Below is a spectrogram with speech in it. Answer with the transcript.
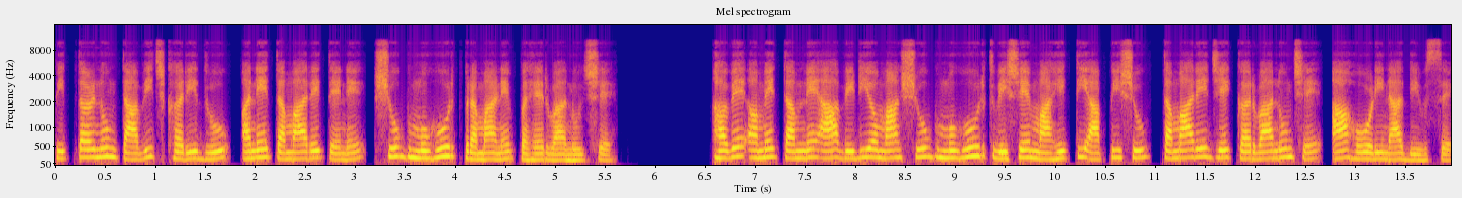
પિત્તળનું તાવીજ ખરીદવું અને તમારે તેને શુભ મુહૂર્ત પ્રમાણે પહેરવાનું છે. હવે અમે તમને આ વિડીયોમાં શુભ મુહૂર્ત વિશે માહિતી આપીશું. તમારે જે કરવાનું છે, આ હોળીના દિવસે.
